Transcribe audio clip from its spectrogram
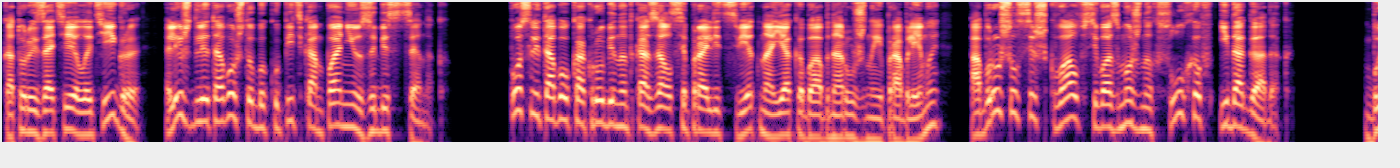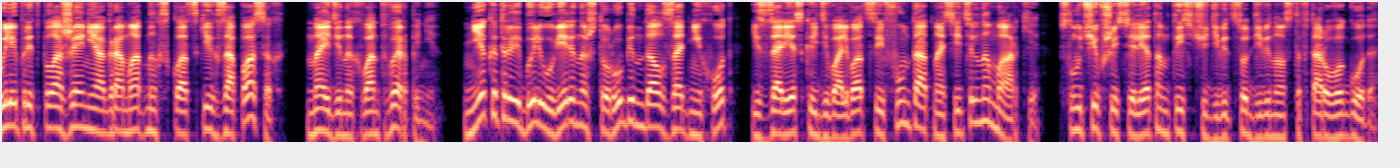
который затеял эти игры лишь для того, чтобы купить компанию за бесценок. После того, как Рубин отказался пролить свет на якобы обнаруженные проблемы, обрушился шквал всевозможных слухов и догадок. Были предположения о громадных складских запасах, найденных в Антверпене. Некоторые были уверены, что Рубин дал задний ход из-за резкой девальвации фунта относительно марки, случившейся летом 1992 года.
